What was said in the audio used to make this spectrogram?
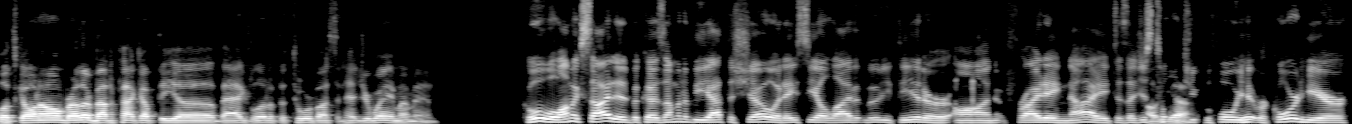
What's going on, brother? About to pack up the uh, bags, load up the tour bus, and head your way, my man. Cool. Well, I'm excited because I'm going to be at the show at ACL Live at Moody Theater on Friday night. As I just oh, told yeah. you before we hit record here,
